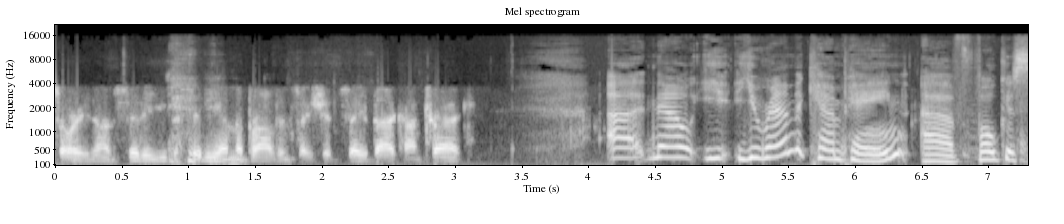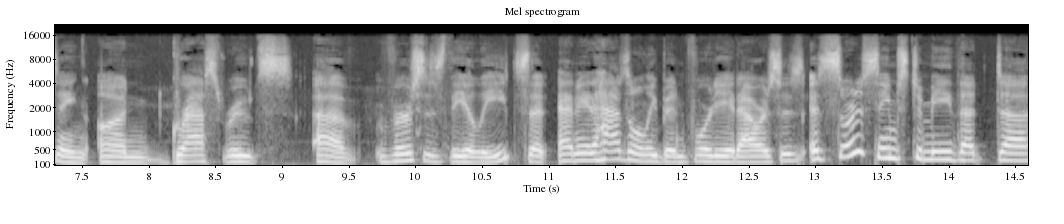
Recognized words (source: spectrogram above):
sorry, not city, the city and the province, I should say, back on track. Uh, now, you, you, ran the campaign uh, focusing on grassroots uh, versus the elites, and it has only been 48 hours. It, sort of seems to me that uh,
